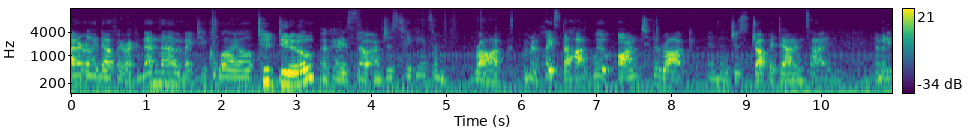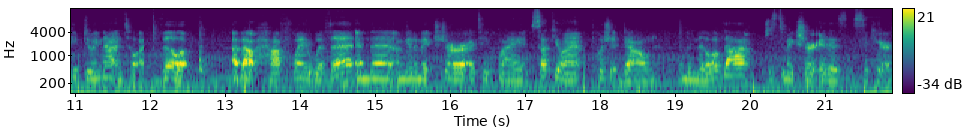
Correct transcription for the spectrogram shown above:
I don't really know if I recommend them. It might take a while to do. Okay, so I'm just taking some rocks. I'm gonna place the hot glue onto the rock and then just drop it down inside. And I'm gonna keep doing that until I fill up about halfway with it. And then I'm gonna make sure I take my succulent, push it down in the middle of that just to make sure it is secure.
